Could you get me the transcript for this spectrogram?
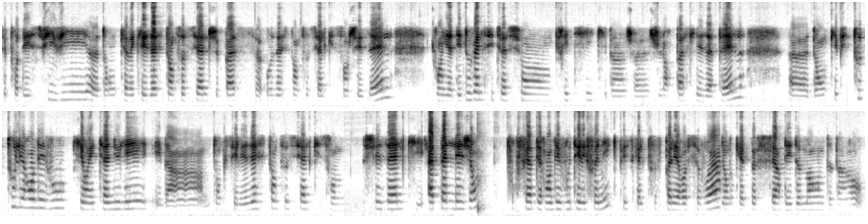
c'est pour des suivis, euh, donc avec les assistantes sociales, je passe aux assistantes sociales qui sont chez elles. Quand il y a des nouvelles situations critiques, eh ben, je, leur passe les appels. Euh, donc et puis tous les rendez-vous qui ont été annulés, eh ben donc c'est les assistantes sociales qui sont chez elles qui appellent les gens pour faire des rendez-vous téléphoniques puisqu'elles ne peuvent pas les recevoir. Donc elles peuvent faire des demandes ben,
